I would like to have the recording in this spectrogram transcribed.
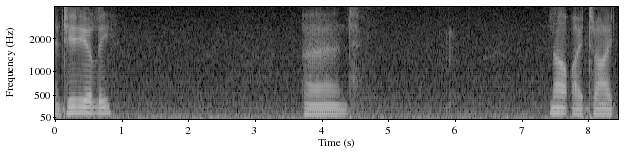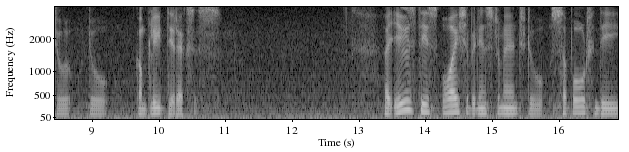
anteriorly and now I try to to complete the rhexis I use this Y-shaped instrument to support the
